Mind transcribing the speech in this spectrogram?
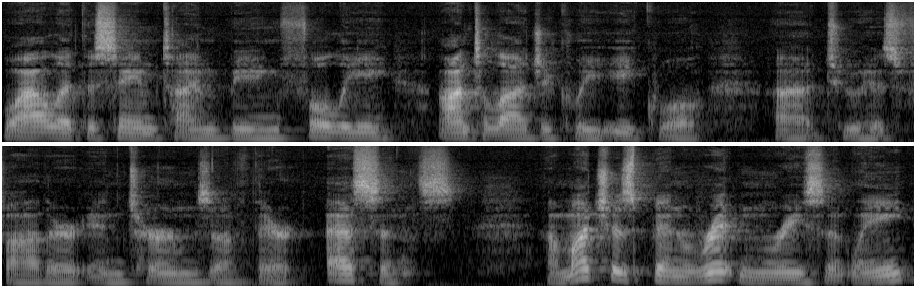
while at the same time being fully ontologically equal uh, to his Father in terms of their essence. Now, much has been written recently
